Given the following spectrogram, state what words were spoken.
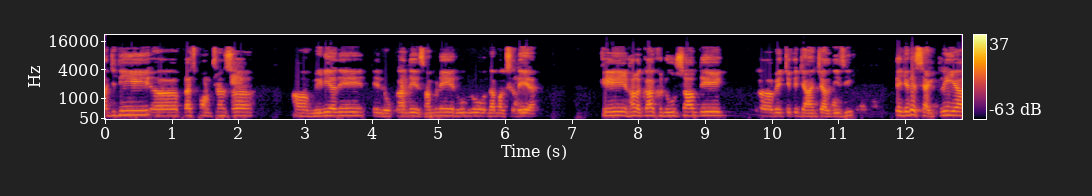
ਅੱਜ ਦੀ ਪ੍ਰੈਸ ਕਾਨਫਰੰਸ ਮੀਡੀਆ ਦੇ ਤੇ ਲੋਕਾਂ ਦੇ ਸਾਹਮਣੇ ਰੂਬਰੂ ਹੋਣ ਦਾ ਮਕਸਦ ਇਹ ਹੈ ਕਿ ਹਲਕਾ ਖਡੂਰ ਸਾਹਿਬ ਦੇ ਵਿੱਚ ਇੱਕ ਜਾਂਚ ਚੱਲਦੀ ਸੀ ਤੇ ਜਿਹੜੇ ਸੈਕਟਰੀ ਆ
